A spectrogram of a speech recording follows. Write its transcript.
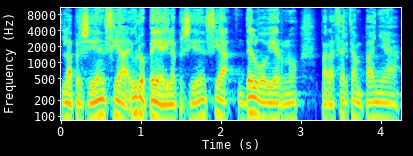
la presidencia europea y la presidencia del Gobierno para hacer campaña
